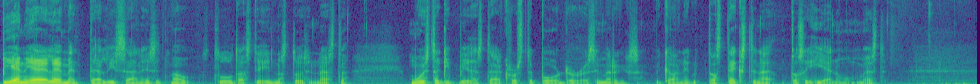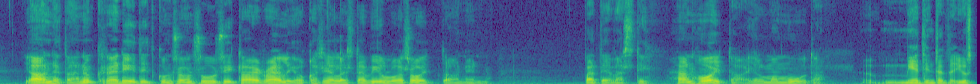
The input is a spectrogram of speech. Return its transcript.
pieniä elementtejä lisää, niin sitten mä luultavasti innostuisin näistä muistakin biisistä, Across the Border esimerkiksi, mikä on niin kuin taas tekstinä tosi hieno mun mielestä. Ja annetaan nyt krediitit, kun se on Susie Tyrell, joka siellä sitä viulua soittaa, niin pätevästi. Hän hoitaa ilman muuta. Mietin tätä just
